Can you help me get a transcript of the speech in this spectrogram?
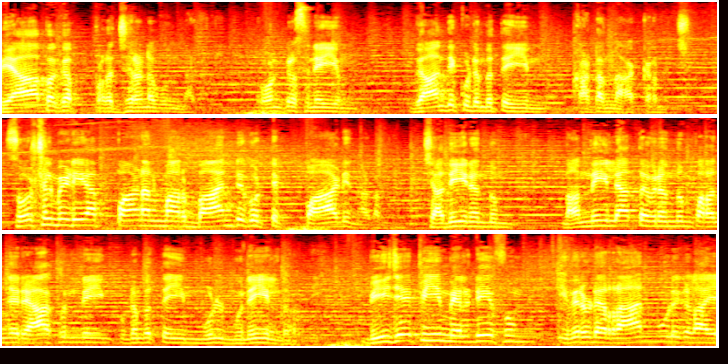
വ്യാപക പ്രചരണവും നടത്തി. കോൺഗ്രസിനെയും ഗാന്ധി കുടുംബത്തെയും കടന്നാക്രമിച്ചു. സോഷ്യൽ മീഡിയ പാണന്മാർ ബാൻഡ് കൊട്ടി പാടി നടന്നു. ചതിയനെന്നും നന്ദിയില്ലാത്തവനെന്നും പറഞ്ഞ രാഹുലിനെയും കുടുംബത്തെയും മുൾമുനയിൽ നിർത്തി. ബി ജെ പിയും എൽ ഡി എഫും ഇവരുടെ റാൻമൂളുകളായ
